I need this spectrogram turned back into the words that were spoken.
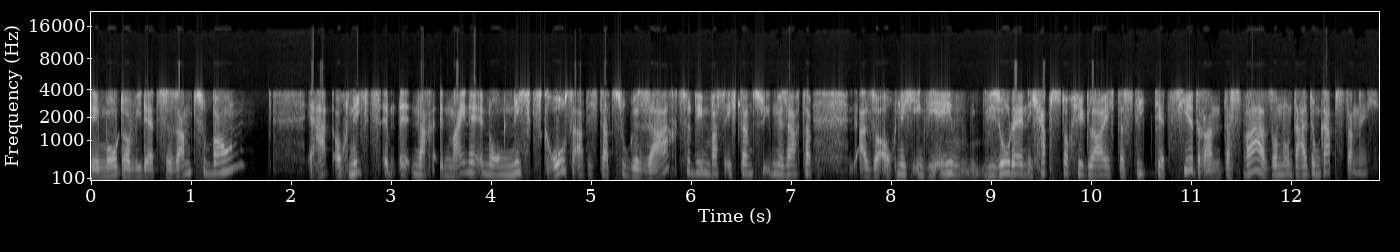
den Motor wieder zusammenzubauen er hat auch nichts, äh, nach, in meiner Erinnerung, nichts großartig dazu gesagt, zu dem, was ich dann zu ihm gesagt habe. Also auch nicht irgendwie, ey, wieso denn, ich hab's doch hier gleich, das liegt jetzt hier dran. Das war, so eine Unterhaltung gab's da nicht.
